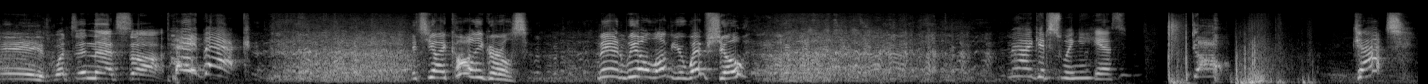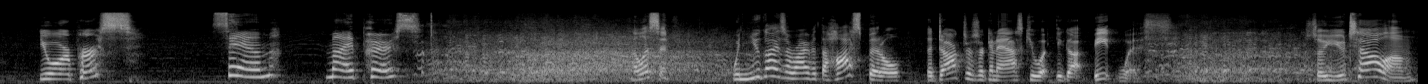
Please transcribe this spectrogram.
Hey, what's in that sock? Payback! It's the iCarly girls. Man, we all love your web show. May I get swingy? Yes. Cat, your purse. Sam, my purse. Now listen, when you guys arrive at the hospital, the doctors are gonna ask you what you got beat with. So you tell them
